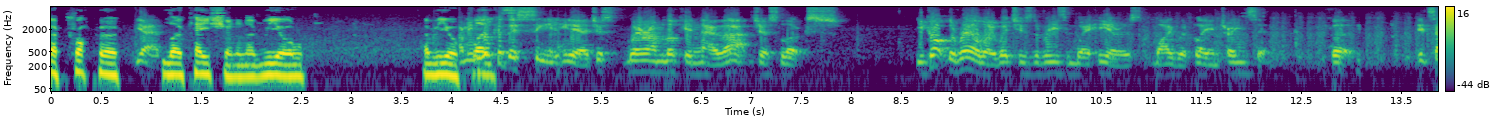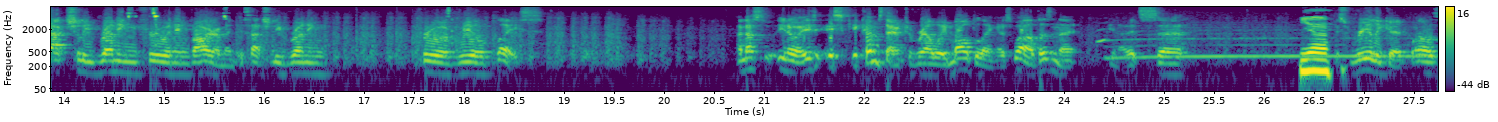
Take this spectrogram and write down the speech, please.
a proper yeah. location and a real a real I mean, place. look at this scene here. Just where I'm looking now, that just looks. You got the railway, which is the reason we're here, is why we're playing Train Sim. But it's actually running through an environment. It's actually running through a real place. And that's you know, it, it's, it comes down to railway modelling as well, doesn't it? You know, it's uh, Yeah, it's really good. Well,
